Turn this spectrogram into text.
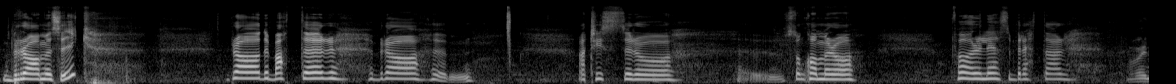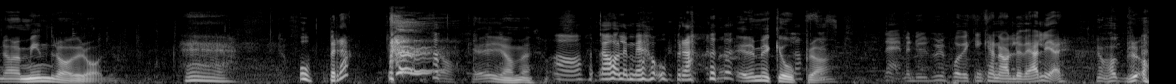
Bra musik. Bra debatter. Bra um, artister och, eh, som kommer och föreläser, berättar. Vad vill ni höra mindre av i radio? Eh, opera. Okej, ja men Ja, jag håller med. Opera. är det mycket opera? Nej, men det beror på vilken kanal du väljer. Ja, vad bra.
